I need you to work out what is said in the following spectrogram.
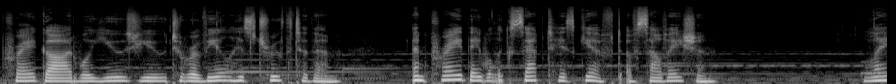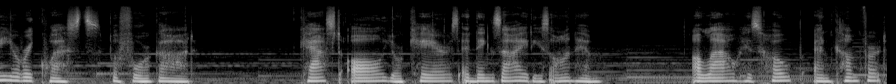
Pray God will use you to reveal His truth to them, and pray they will accept His gift of salvation. Lay your requests before God. Cast all your cares and anxieties on Him. Allow His hope and comfort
